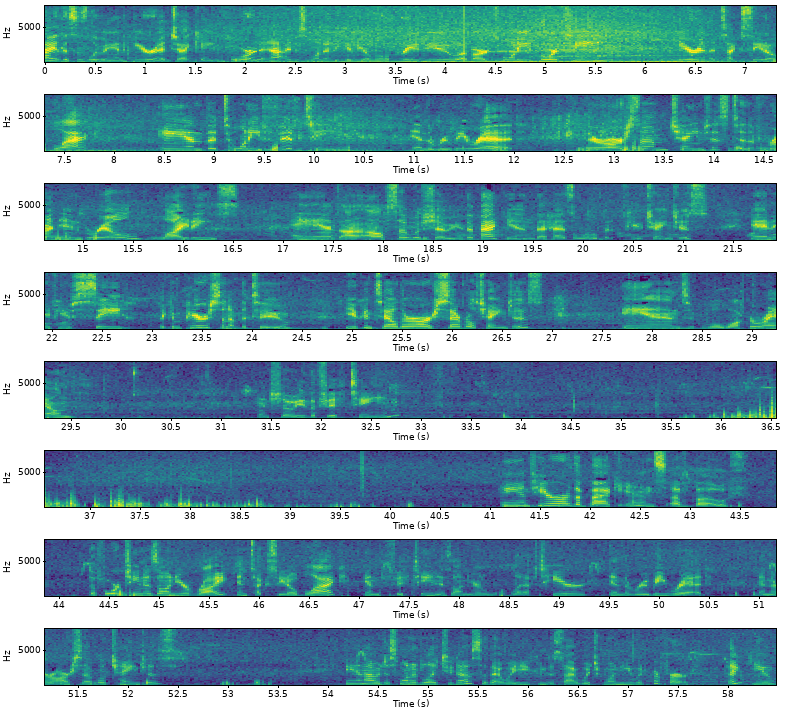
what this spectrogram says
Hi, this is LuAnn here at Jack Kain Ford, and I just wanted to give you a little preview of our 2014 here in the Tuxedo Black and the 2015 in the Ruby Red. There are some changes to the front end grille, lightings, and I also will show you the back end that has a little bit, few changes. And if you see the comparison of the two, you can tell there are several changes and we'll walk around and show you the 15. And here are the back ends of both. The 14 is on your right in tuxedo black and the 15 is on your left here in the ruby red. And there are several changes. And I just wanted to let you know so that way you can decide which one you would prefer. Thank you.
